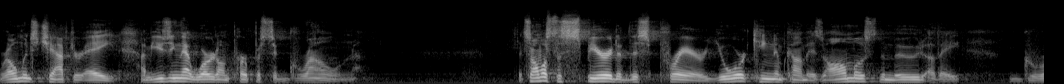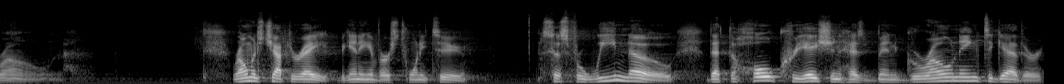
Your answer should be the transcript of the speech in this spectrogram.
Romans chapter 8. I'm using that word on purpose to groan. It's almost the spirit of this prayer. Your kingdom come is almost the mood of a groan. Romans chapter 8, beginning in verse 22, says, For we know that the whole creation has been groaning together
